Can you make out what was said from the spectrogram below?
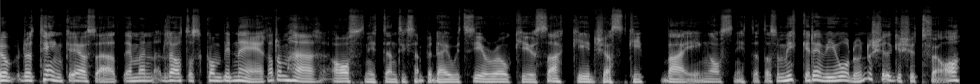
då, då tänker jag så här att ja, men låt oss kombinera de här avsnitten, till exempel Day with Zero, Kiyosaki, Just Keep Buying avsnittet, alltså mycket det vi gjorde under 2022.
